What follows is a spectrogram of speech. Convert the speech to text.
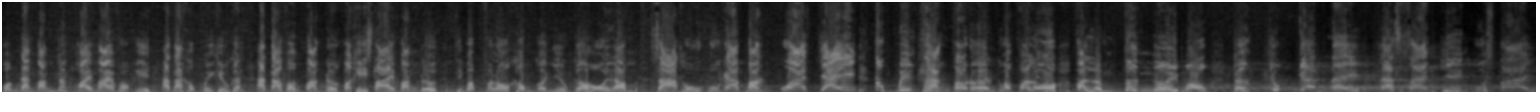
Vẫn đang bắn rất thoải mái và Forky, anh ta không bị khiêu khích, anh ta vẫn bắn được và khi style bắn được thì Buffalo không có nhiều cơ hội lắm. Xạ thủ của Gam bắn quá chạy, tốc biến thẳng vào đội hình của Buffalo và lụm từng người một. Trận chung kết này là sang diện của style.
